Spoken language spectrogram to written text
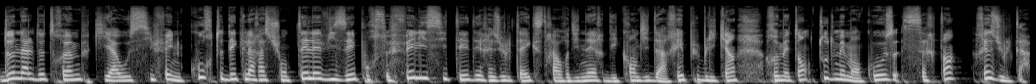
Donald Trump, qui a aussi fait une courte déclaration télévisée pour se féliciter des résultats extraordinaires des candidats républicains, remettant tout de même en cause certains résultats.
